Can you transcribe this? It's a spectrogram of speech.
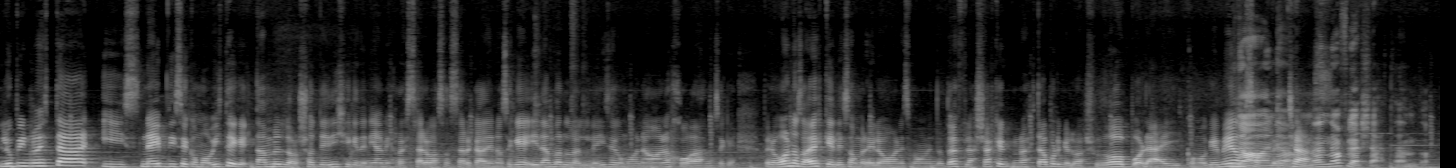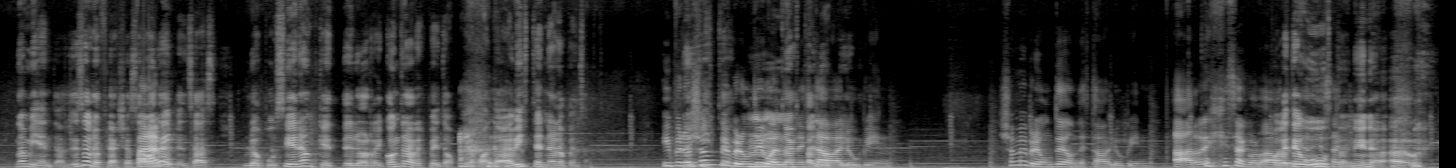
Lupin no está y Snape dice como, viste que Dumbledore, yo te dije que tenía mis reservas acerca de no sé qué, y Dumbledore le dice como, no, no jodas, no sé qué. Pero vos no sabés que él es hombre lobo en ese momento. Entonces flashás que no está porque lo ayudó por ahí. Como que medio No, sospechás. no, no, no flashás tanto. No mientas. Eso lo flashás Para ahora mí- y pensás. Lo pusieron que te lo recontra respeto. Pero cuando la viste no lo pensás. Y pero yo dijiste, me pregunté "Mm, igual no dónde estaba Lupin". Lupin. Yo me pregunté dónde estaba Lupin. Ah, que se acordaba. Porque te tenía 10 gusta, nena. Ah,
